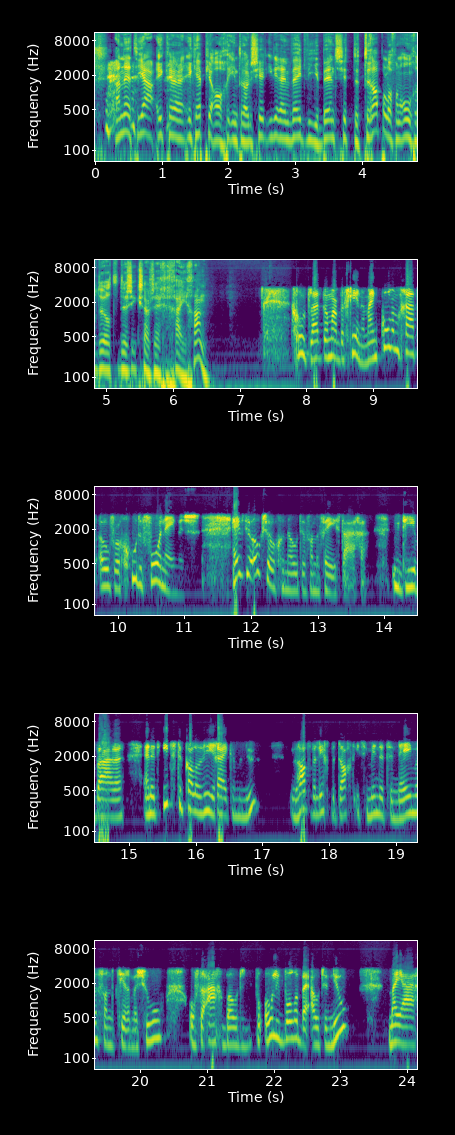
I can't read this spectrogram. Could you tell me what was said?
Annette, ja, ik, uh, ik heb je al geïntroduceerd. Iedereen weet wie je bent, zit te trappelen van ongeduld. Dus ik zou zeggen, ga je gang. Goed, laat ik dan maar beginnen. Mijn column gaat over goede voornemens. Heeft u ook zo genoten van de feestdagen? Uw dierbare en het iets te calorierijke menu? U had wellicht bedacht iets minder te nemen van de tiramisu of de aangeboden oliebollen bij Oud en Nieuw. Maar ja,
